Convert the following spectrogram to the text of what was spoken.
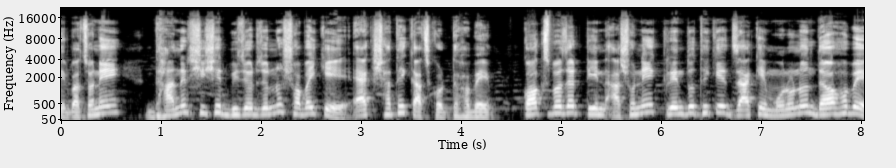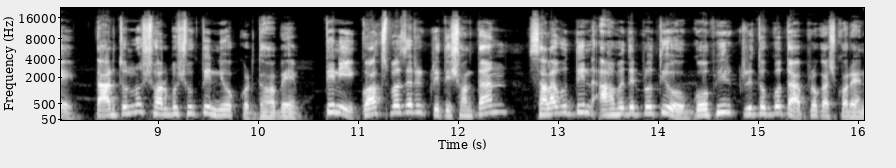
নির্বাচনে ধানের শীষের বিজয়ের জন্য সবাইকে একসাথে কাজ করতে হবে। কক্সবাজার তিন আসনে কেন্দ্র থেকে যাকে মনোনয়ন দেওয়া হবে, তার জন্য সর্বশক্তি নিয়োগ করতে হবে। তিনি কক্সবাজারের কৃতি সন্তান সালাউদ্দিন আহমেদের প্রতিও গভীর কৃতজ্ঞতা প্রকাশ করেন।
